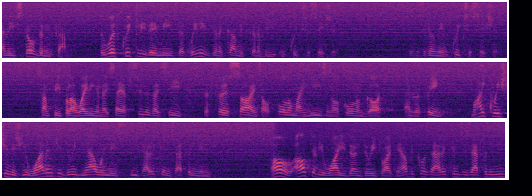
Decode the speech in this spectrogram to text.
and he still didn't come. The word quickly there means that when he's going to come, it's going to be in quick succession. It's going to be in quick succession. Some people are waiting and they say, as soon as I see the first signs, I'll fall on my knees and I'll call on God and repent. My question is you, why don't you do it now when there's these hurricanes happening in Oh, I'll tell you why you don't do it right now, because the hurricanes is happening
